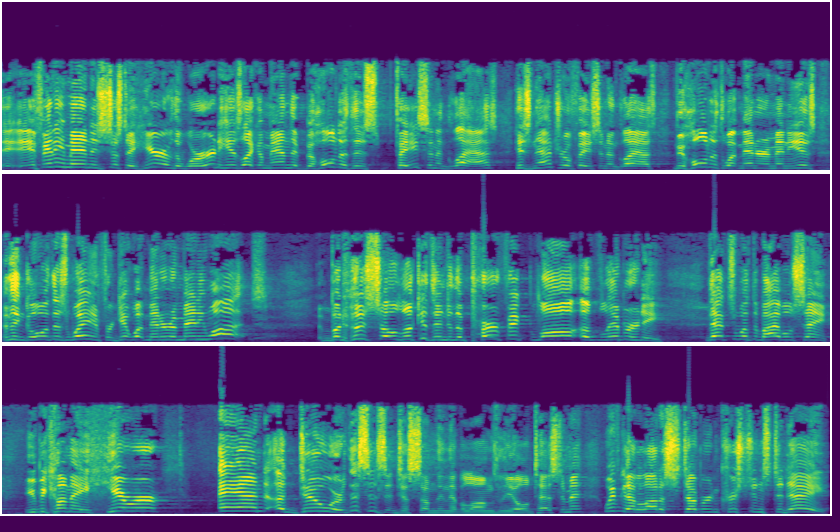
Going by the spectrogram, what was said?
If any man is just a hearer of the word, he is like a man that beholdeth his face in a glass, his natural face in a glass, beholdeth what manner of man he is, and then goeth his way and forget what manner of man he was. But whoso looketh into the perfect law of liberty, that's what the Bible is saying. You become a hearer and a doer. This isn't just something that belongs in the Old Testament. We've got a lot of stubborn Christians today.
